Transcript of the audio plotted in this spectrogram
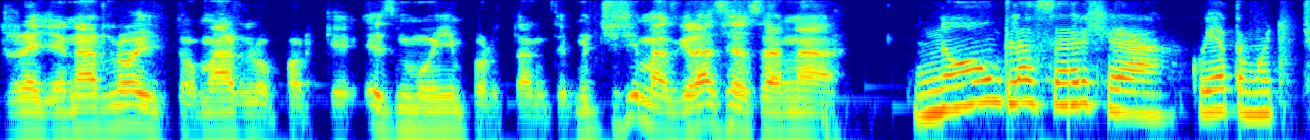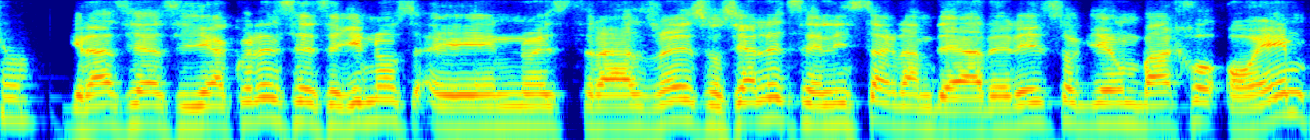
rellenarlo y tomarlo, porque es muy importante. Muchísimas gracias, Ana. No, un placer, Gera. Cuídate mucho. Gracias. Y acuérdense de seguirnos en nuestras redes sociales, en el Instagram de aderezo-om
